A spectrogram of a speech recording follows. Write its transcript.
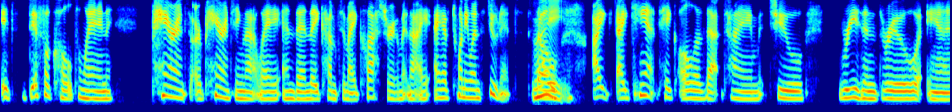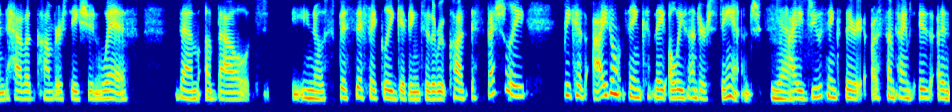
it's difficult when parents are parenting that way and then they come to my classroom and i, I have 21 students so right. I, I can't take all of that time to reason through and have a conversation with them about you know specifically getting to the root cause especially because i don't think they always understand yes. i do think there sometimes is an,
